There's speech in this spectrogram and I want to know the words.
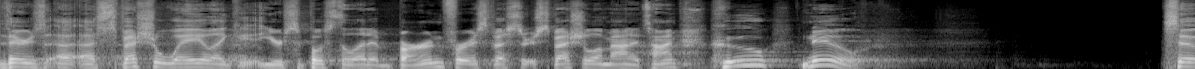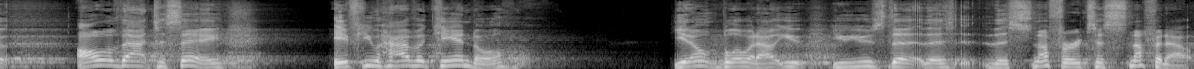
there's a, a, special way, like you're supposed to let it burn for a special, special amount of time. Who knew? So, all of that to say, if you have a candle, you don't blow it out, you, you use the, the, the snuffer to snuff it out.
